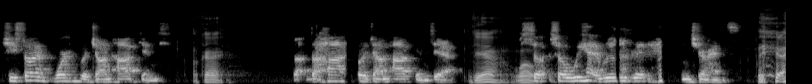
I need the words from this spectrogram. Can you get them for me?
she started working for John Hopkins, okay. The, the hospital John Hopkins. Yeah. Yeah. Whoa. So so we had really good health insurance. yeah,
